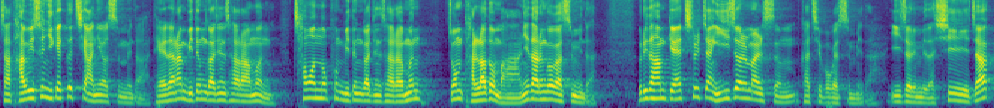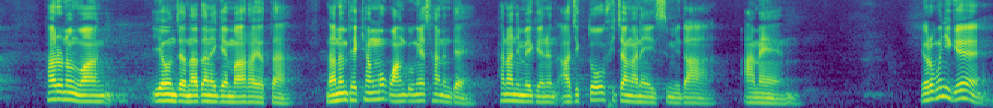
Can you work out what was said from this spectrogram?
자, 다윗은 이게 끝이 아니었습니다. 대단한 믿음 가진 사람은 차원 높은 믿음 가진 사람은 좀 달라도 많이 다른 것 같습니다. 우리 다 함께 7장 2절 말씀 같이 보겠습니다. 2절입니다. 시작. 하루는 왕 예언자 나단에게 말하였다. 나는 백향목 왕궁에 사는데 하나님에게는 아직도 휘장 안에 있습니다. 아멘. 여러분 이게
